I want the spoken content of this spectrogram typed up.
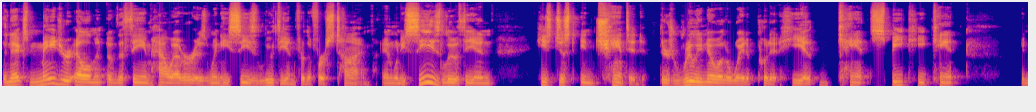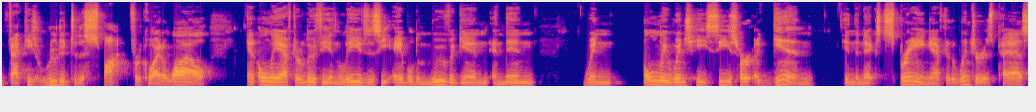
The next major element of the theme, however, is when he sees Luthien for the first time. And when he sees Luthien, he's just enchanted. There's really no other way to put it. He uh, can't speak, he can't. In fact, he's rooted to the spot for quite a while. And only after Luthien leaves is he able to move again. And then, when only when he sees her again in the next spring after the winter has passed,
